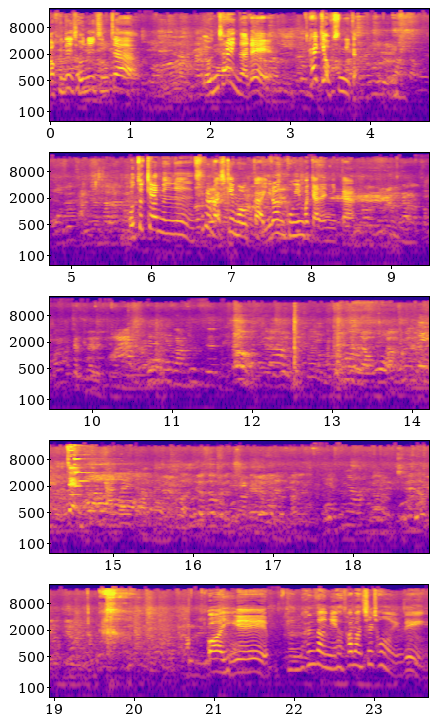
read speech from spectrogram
아 근데 저는 진짜 연차인 날에 할 게 없습니다. 어떻게 하면은 술을 맛있게 먹을까 이런 고민밖에 안 하니까. 짠. 와 이게 한, 한 상이 한 4만 7천 원인데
